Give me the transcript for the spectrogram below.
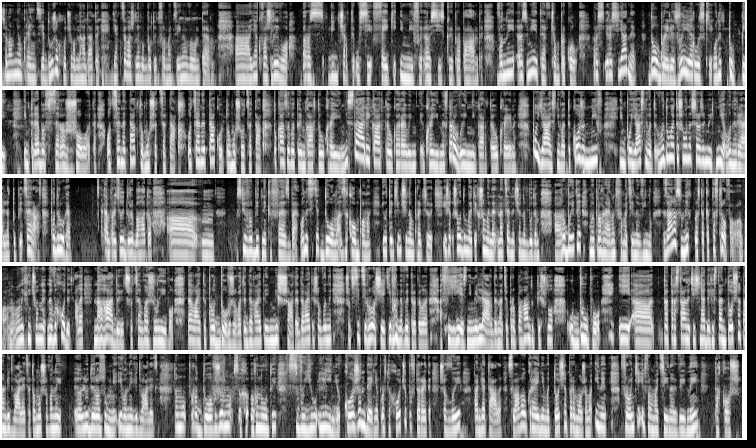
Шановні українці, я дуже хочу вам нагадати, як це важливо бути інформаційним волонтером, як важливо розвінчати усі фейки і міфи російської пропаганди. Вони розумієте, в чому прикол? Рос- Росіяни добрі, чи злі русські, вони тупі. Їм треба все розжовувати. Оце не так, тому що це так. Оце не так, тому що це так. Показувати їм карти України, старі карти України, старовинні карти України, пояснювати кожен міф їм пояснювати. Ви думаєте, що вони все розуміють? Ні, вони реально тупі. Це раз. По-друге, там працюють дуже багато. А, Співробітники ФСБ вони сидять вдома за компами і от таким чином працюють. І якщо ви думаєте, якщо ми на це нічого не будемо робити, ми програємо інформаційну війну. Зараз у них просто катастрофа. Ну, У них нічого не, виходить, але нагадують, що це важливо. Давайте продовжувати, давайте їм мішати. Давайте, щоб вони щоб всі ці гроші, які вони витратили, офігезні мільярди на цю пропаганду, пішло у дупу. І а, Татарстан, Чечня, Дагестан точно там відваляться, тому що вони е, люди розумні і вони відваляться. Тому продовжуємо гнути свою лінію кожен день. Я просто хочу повторити, щоб ви пам'ятали. Слава Україні! Ми точно переможемо і на фронті інформаційної війни також.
